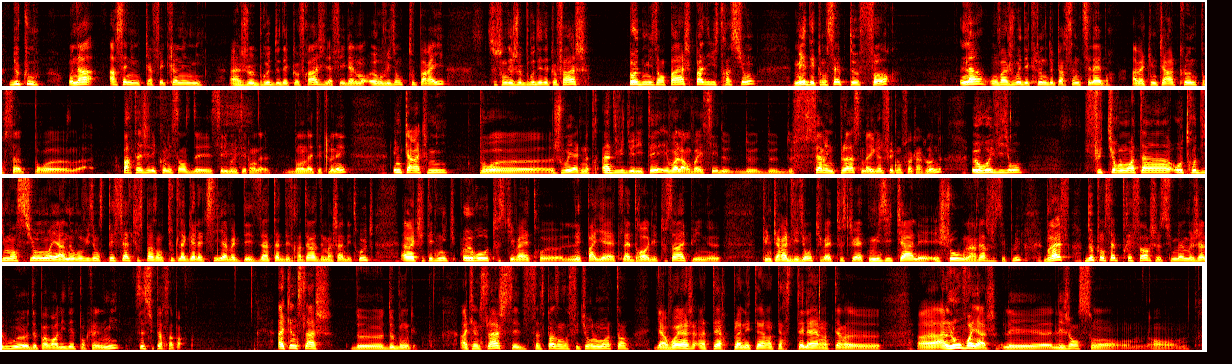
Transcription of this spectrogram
Du coup, on a Arsène qui a fait Clone Enemy, un jeu brut de décoffrage. Il a fait également Eurovision, tout pareil. Ce sont des jeux bruts de décoffrage, peu de mise en page, pas d'illustration, mais des concepts forts. L'un, on va jouer des clones de personnes célèbres avec une carte clone pour, euh, partager les connaissances des célébrités dont on a été cloné. Une carte mi pour euh, jouer avec notre individualité. Et voilà, on va essayer de, de, de, faire une place malgré le fait qu'on soit un clone. Eurovision, futur lointain, autre dimension, et un Eurovision spécial qui se passe dans toute la galaxie avec des attaques d'extraterrestres, des machins, des trucs, avec une technique euro, tout ce qui va être euh, les paillettes, la drogue et tout ça, et puis une, puis une vision qui va être tout ce qui va être musical et, chaud ou l'inverse, je sais plus. Bref, deux concepts très forts, je suis même jaloux euh, de ne pas avoir l'idée pour Clan Enemy, c'est super sympa. Hack Slash de, de Bong. Hack Slash, ça se passe dans un futur lointain. Il y a un voyage interplanétaire, interstellaire, inter, euh, un long voyage. Les, gens sont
